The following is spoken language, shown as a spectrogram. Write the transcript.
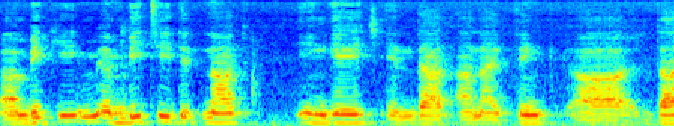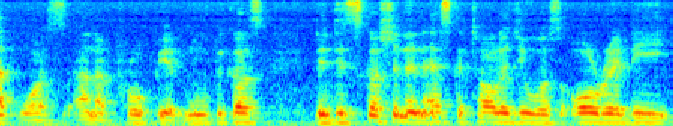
Um, Mbiti did not engage in that, and I think uh, that was an appropriate move because the discussion in eschatology was already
